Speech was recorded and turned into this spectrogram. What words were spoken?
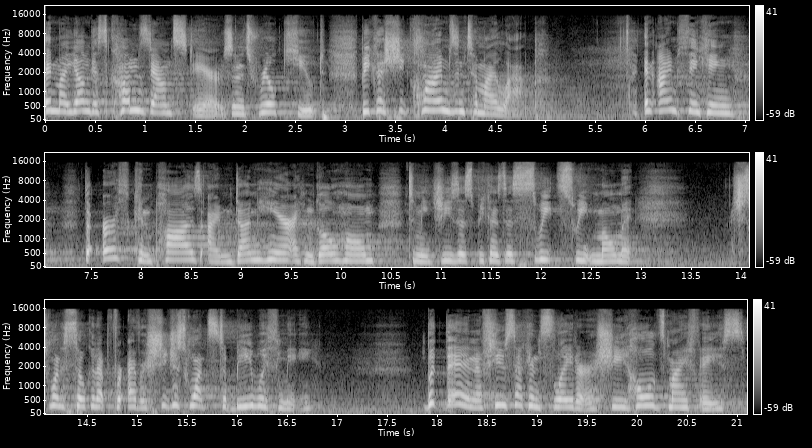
and my youngest comes downstairs, and it's real cute because she climbs into my lap. And I'm thinking, the earth can pause. I'm done here. I can go home to meet Jesus because this sweet, sweet moment, I just want to soak it up forever. She just wants to be with me. But then, a few seconds later, she holds my face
